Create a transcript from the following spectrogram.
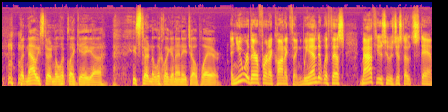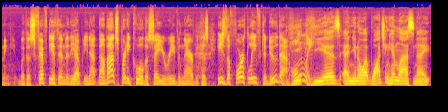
but now he's starting to look like a uh, he's starting to look like an NHL player. And you were there for an iconic thing. We end it with this Matthews, who was just outstanding with his 50th into the Yep. empty net. Now, that's pretty cool to say you were even there because he's the fourth Leaf to do that, He, only. he is, and you know what? Watching him last night,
